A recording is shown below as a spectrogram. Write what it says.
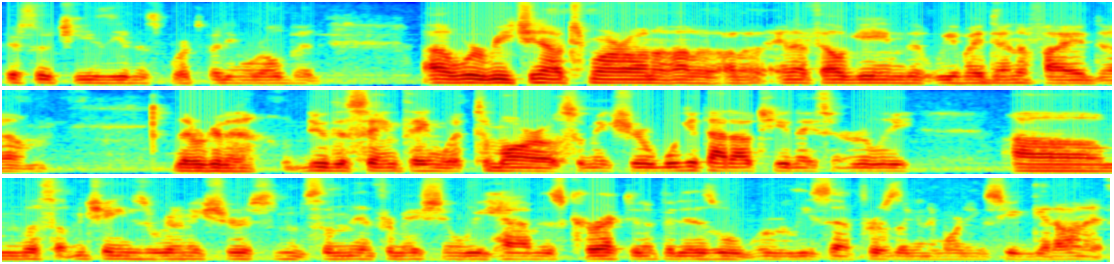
they're so cheesy in the sports betting world. But uh, we're reaching out tomorrow on, a, on, an NFL game that we've identified um, that we're going to do the same thing with tomorrow. So make sure we'll get that out to you nice and early. Um, unless something changes, we're going to make sure some some information we have is correct, and if it is, we'll, we'll release that first thing in the morning so you can get on it.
